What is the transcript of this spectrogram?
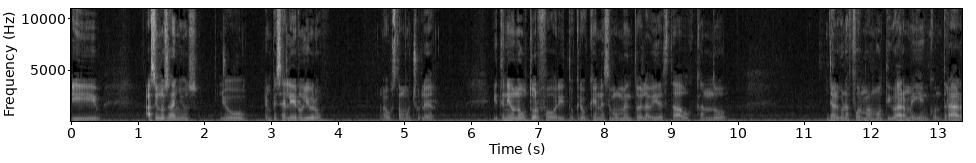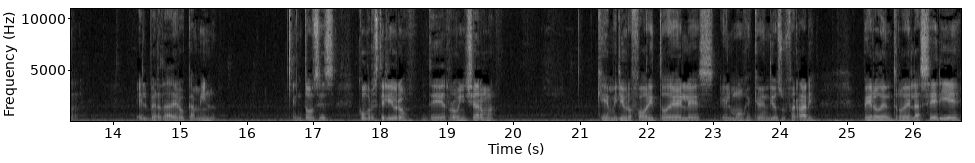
Y hace unos años yo empecé a leer un libro, me gusta mucho leer, y tenía un autor favorito, creo que en ese momento de la vida estaba buscando de alguna forma motivarme y encontrar el verdadero camino. Entonces compro este libro de Robin Sharma, que mi libro favorito de él es El monje que vendió su Ferrari, pero dentro de la serie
